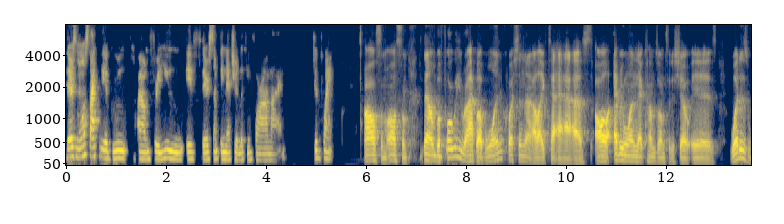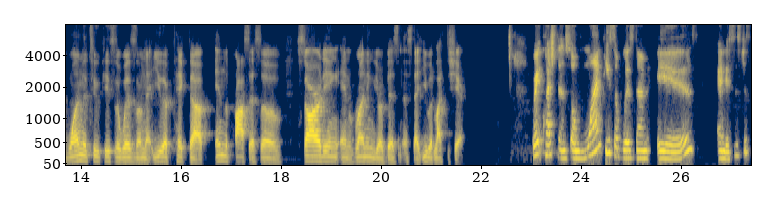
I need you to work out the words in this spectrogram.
there's most likely a group um, for you if there's something that you're looking for online. Good point. Awesome, awesome. Now, before we wrap up, one question that I like to ask all everyone that comes onto the show is what is one or two pieces of wisdom that you have picked up in the process of starting and running your business that you would like to share? Great question. So, one piece of wisdom is, and this is just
